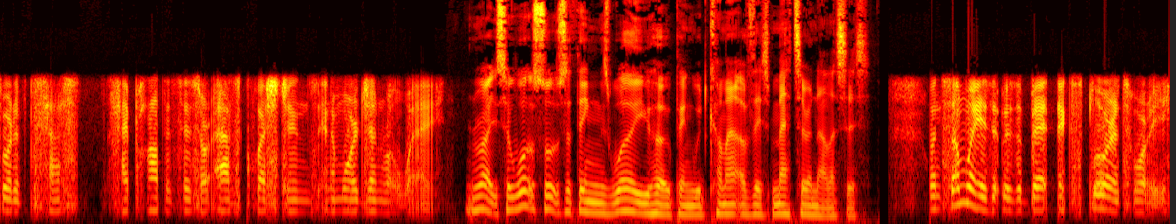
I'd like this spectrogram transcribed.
sort of test hypothesis or ask questions in a more general way. Right. So, what sorts of things were you hoping would come out of this meta analysis? In some ways, it was a bit exploratory,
